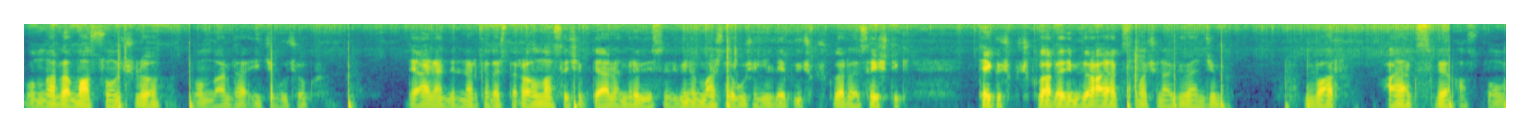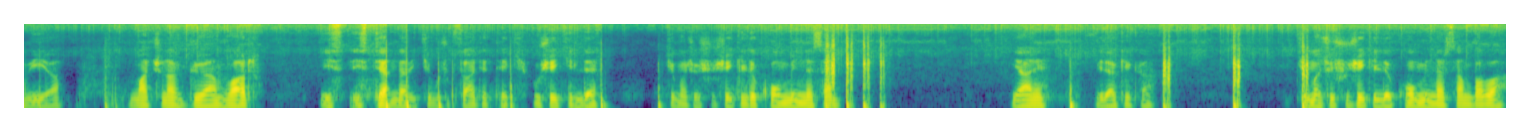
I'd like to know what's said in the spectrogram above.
Bunlar da maç sonuçlu. Bunlar da 2.5 değerlendirin arkadaşlar. Alınan seçip değerlendirebilirsiniz. Günün maçları bu şekilde. Hep 3.5'ları da seçtik. Tek 3.5'lar dediğimiz üzere Ajax maçına güvencim var. Ajax ve Aston Villa maçına güven var. İsteyenler 2.5 saate tek bu şekilde iki maçı şu şekilde kombinlesem yani bir dakika iki maçı şu şekilde kombinlersem baba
